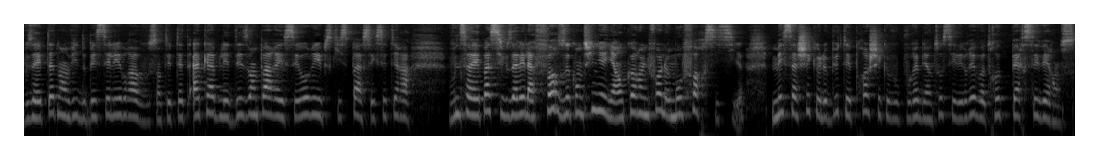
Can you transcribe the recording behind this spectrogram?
Vous avez peut-être envie de baisser les bras, vous vous sentez peut-être accablé, désemparé, c'est horrible ce qui se passe, etc. Vous ne savez pas si vous avez la force de continuer, il y a encore une fois le mot force ici. Mais sachez que le but est proche et que vous pourrez bientôt célébrer votre persévérance.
